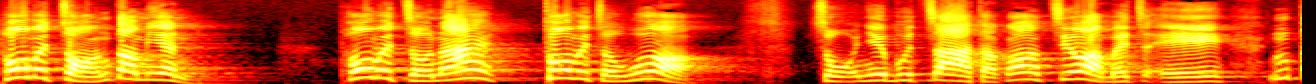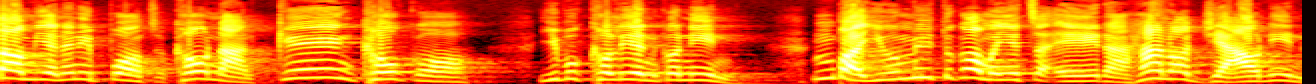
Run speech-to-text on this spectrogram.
Thôi mày chọn tao miền thôi mày chỗ này thôi mày chỗ vua. Chỗ như bữa cha tao con chiếu à mày A e tao miền này đi bỏng chu khâu nản kinh khâu co yêu bút khâu liền con nín bảo yêu mi tu con mày như cha e nè, ha, nó giàu nín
